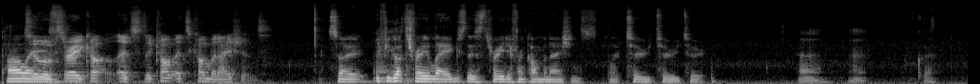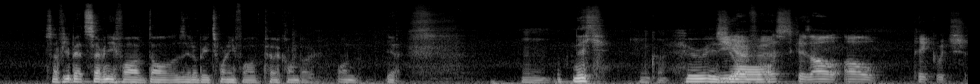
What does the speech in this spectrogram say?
parlay. two of three. Co- it's the com- it's combinations. So if you've got three legs, there's three different combinations, like two, two, two. Oh, okay. So if you bet seventy five dollars, it'll be twenty five per combo. On yeah, mm, Nick, okay. who is you your go first because I'll I'll pick which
